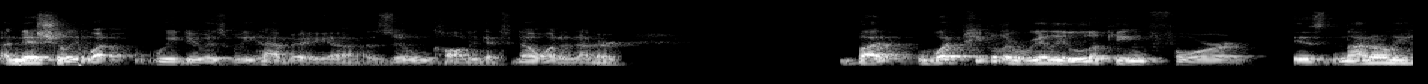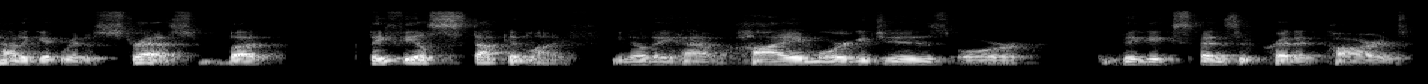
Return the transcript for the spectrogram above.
initially, what we do is we have a, uh, a, Zoom call to get to know one another. But what people are really looking for is not only how to get rid of stress, but they feel stuck in life. You know, they have high mortgages or big expensive credit cards,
